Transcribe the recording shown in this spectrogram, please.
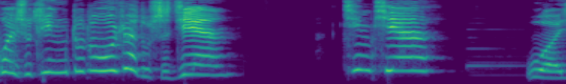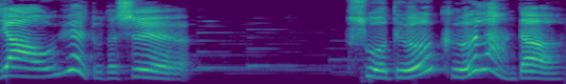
欢迎收听嘟嘟阅读时间。今天我要阅读的是索德·格朗的《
